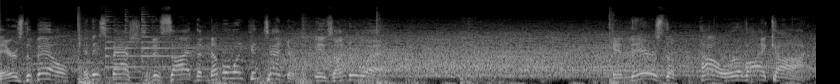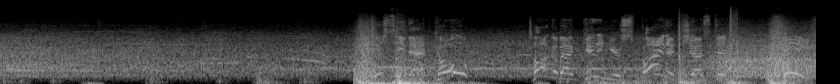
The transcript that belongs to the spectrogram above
There's the bell, and this match to decide the number one contender is underway. And there's the power of Icon. You see that, Cole? Talk about getting your spine adjusted. Jeez.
